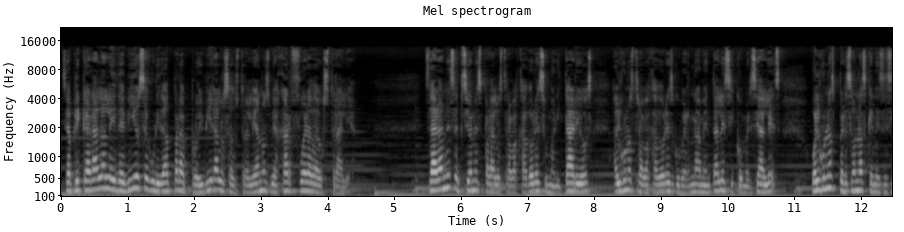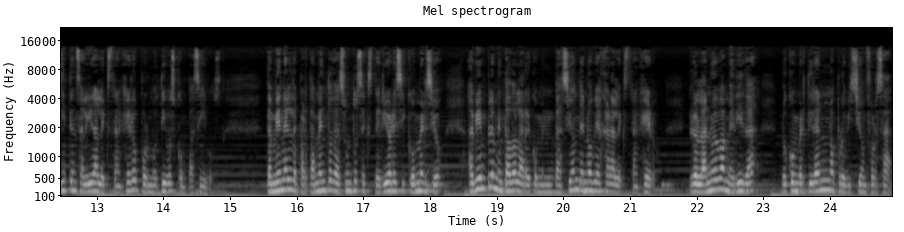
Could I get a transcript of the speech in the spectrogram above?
se aplicará la ley de bioseguridad para prohibir a los australianos viajar fuera de Australia. Se harán excepciones para los trabajadores humanitarios, algunos trabajadores gubernamentales y comerciales o algunas personas que necesiten salir al extranjero por motivos compasivos. También el Departamento de Asuntos Exteriores y Comercio había implementado la recomendación de no viajar al extranjero, pero la nueva medida lo convertirá en una provisión forzada.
